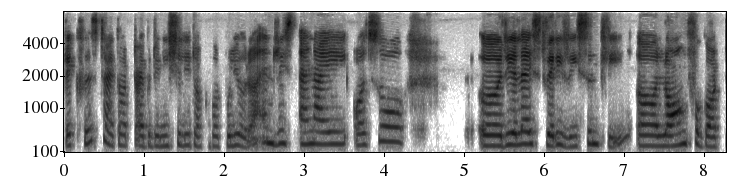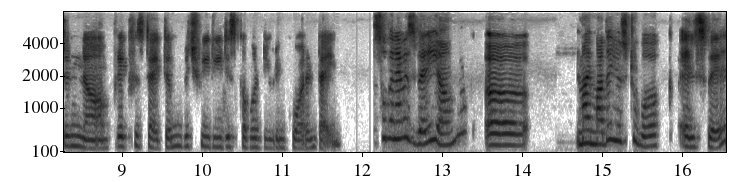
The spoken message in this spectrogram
breakfast, I thought I would initially talk about puliora, and re- and I also uh, realized very recently a long forgotten uh, breakfast item which we rediscovered during quarantine. So when I was very young, uh, my mother used to work elsewhere,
